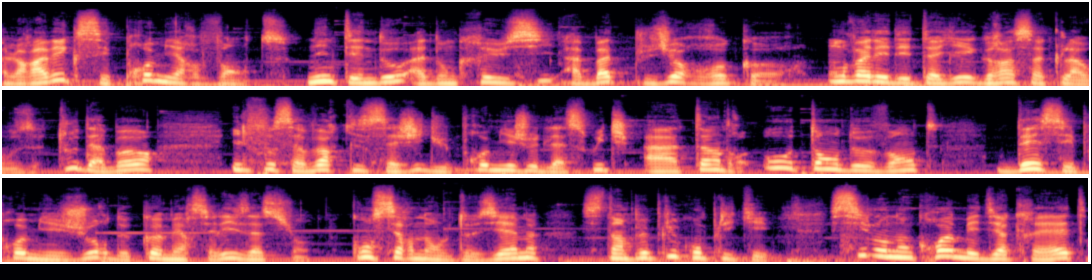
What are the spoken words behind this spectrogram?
Alors avec ses premières ventes, Nintendo a donc réussi à battre plusieurs records. On va les détailler grâce à Klaus. Tout d'abord, il faut savoir qu'il s'agit du premier jeu de la Switch à atteindre autant de ventes dès ses premiers jours de commercialisation. Concernant le deuxième, c'est un peu plus compliqué. Si l'on en croit Media Create,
